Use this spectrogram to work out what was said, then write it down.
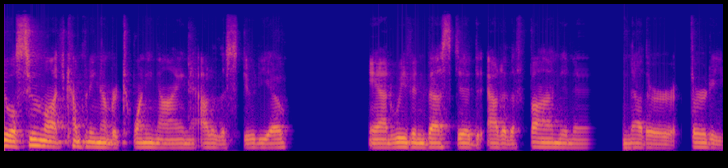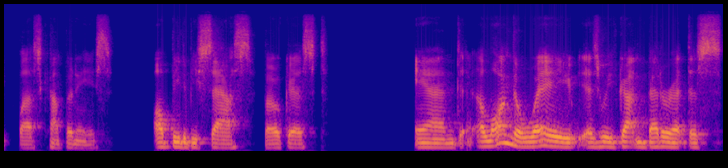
will soon launch company number 29 out of the studio. And we've invested out of the fund in another 30 plus companies, all B2B SaaS focused. And along the way, as we've gotten better at this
